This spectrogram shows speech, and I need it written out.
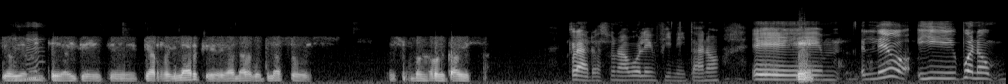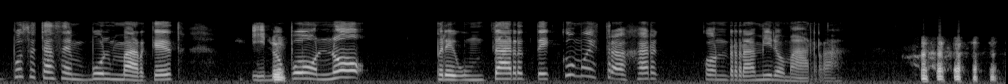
que obviamente hay que, arreglar que a largo plazo es, es un dolor de cabeza. Claro, es una bola infinita, ¿no? Eh, Leo, y bueno, vos estás en Bull Market y no puedo no preguntarte cómo es trabajar con Ramiro Marra.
